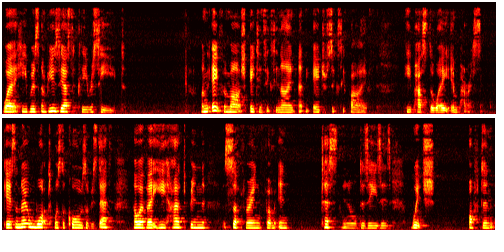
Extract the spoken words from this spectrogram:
where he was enthusiastically received. On the 8th of March 1869, at the age of 65, he passed away in Paris. It is unknown what was the cause of his death, however, he had been suffering from intestinal diseases which often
